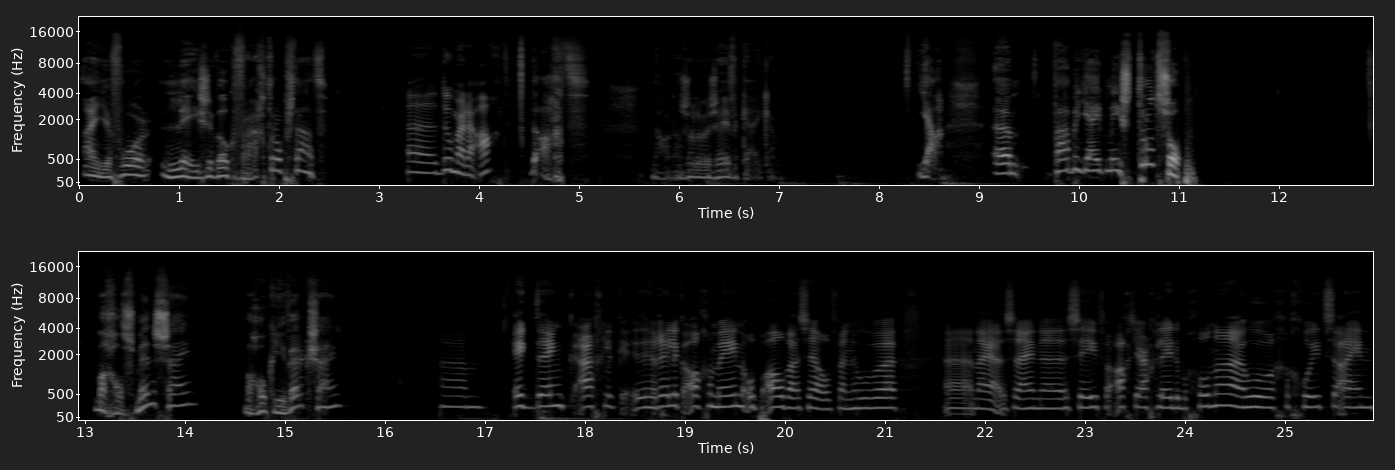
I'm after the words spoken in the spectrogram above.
aan je voorlezen welke vraag erop staat. Doe maar de acht. De acht. Nou, dan zullen we eens even kijken. Ja, ehm, waar ben jij het meest trots op? Mag als mens zijn, mag ook in je werk zijn. Ehm, ik denk eigenlijk eh, redelijk algemeen op Alba zelf en hoe we, eh, nou ja, zijn eh, zeven, acht jaar geleden begonnen, hoe we gegroeid zijn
